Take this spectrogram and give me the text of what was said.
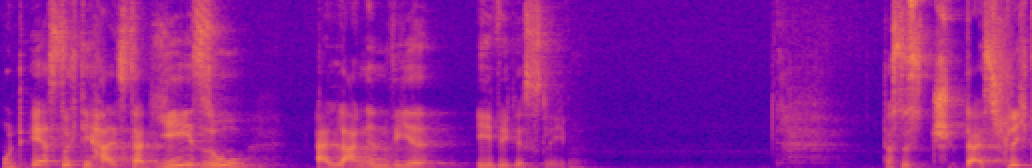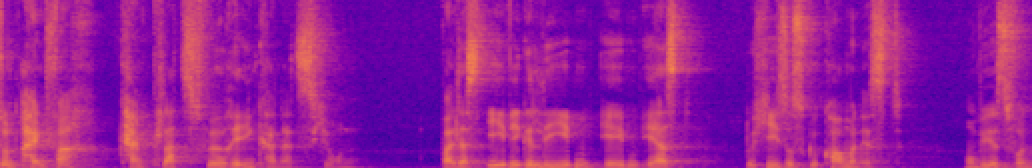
und erst durch die Heilstat Jesu erlangen wir ewiges Leben. Das ist, da ist schlicht und einfach kein Platz für Reinkarnation, weil das ewige Leben eben erst durch Jesus gekommen ist und wir es von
